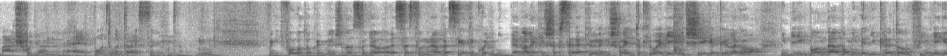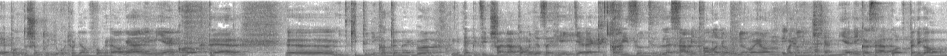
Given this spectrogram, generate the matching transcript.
máshogyan helypótolta ezt szerintem. Meg így forgatókönyvben is az, hogy a West beszéltük, hogy minden, a legkisebb szereplőnek is van egy tök jó egyénisége, tényleg a mindegyik bandában, mindegyikre a film végére pontosan tudjuk, hogy hogyan fog reagálni, milyen karakter, így kitűnik a tömegből. Itt egy picit sajnáltam, hogy ez a hét gyerek a Weasel-t leszámítva nagyon ugyanolyan, Igen. vagy nagyon semmilyen igazából. Pedig a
